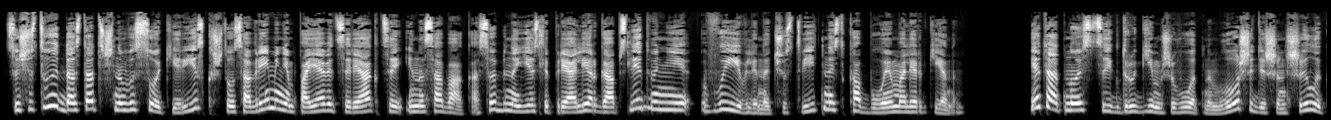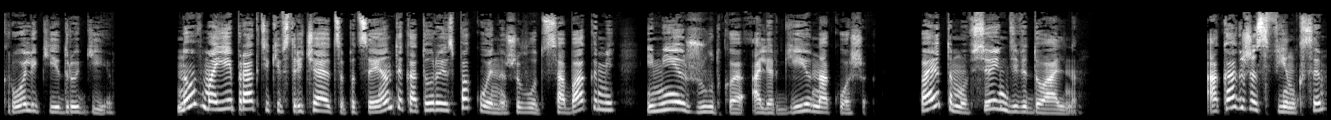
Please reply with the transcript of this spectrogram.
Существует достаточно высокий риск, что со временем появится реакция и на собак, особенно если при аллергообследовании выявлена чувствительность к обоим аллергенам. Это относится и к другим животным – лошади, шиншиллы, кролики и другие. Но в моей практике встречаются пациенты, которые спокойно живут с собаками, имея жуткую аллергию на кошек. Поэтому все индивидуально. А как же сфинксы?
